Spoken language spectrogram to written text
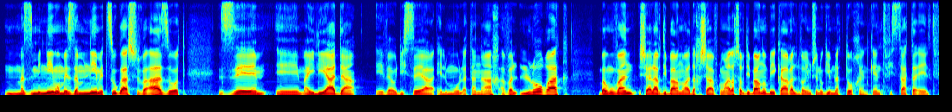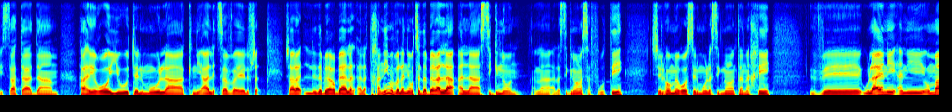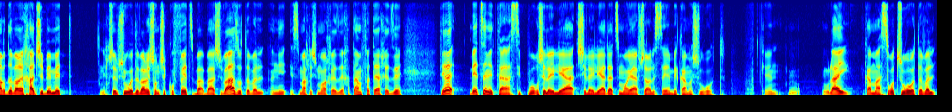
מזמינים או מזמנים את סוג ההשוואה הזאת, זה האיליאדה והאודיסאה אל מול התנ"ך, אבל לא רק... במובן שעליו דיברנו עד עכשיו. כלומר, עד עכשיו דיברנו בעיקר על דברים שנוגעים לתוכן, כן? תפיסת האל, תפיסת האדם, ההירואיות אל מול הכניעה לצו האל. אפשר, אפשר לדבר הרבה על, על התכנים, אבל אני רוצה לדבר על, על הסגנון, על, על הסגנון הספרותי של הומרוס אל מול הסגנון התנ"כי. ואולי אני, אני אומר דבר אחד שבאמת, אני חושב שהוא הדבר הראשון שקופץ בהשוואה הזאת, אבל אני אשמח לשמוע אחרי זה איך אתה מפתח את זה. תראה, בעצם את הסיפור של, האיליה, של האליאדה עצמו היה אפשר לסיים בכמה שורות, כן? אולי כמה עשרות שורות, אבל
